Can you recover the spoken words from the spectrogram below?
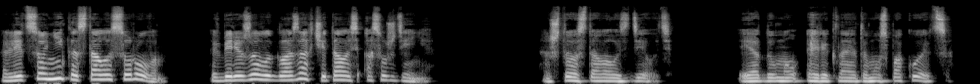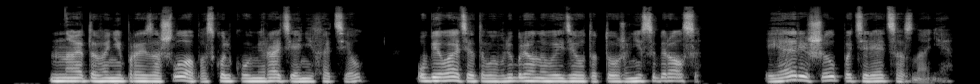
Лицо Ника стало суровым. В бирюзовых глазах читалось осуждение. А что оставалось делать? Я думал, Эрик на этом успокоится. Но этого не произошло, а поскольку умирать я не хотел, убивать этого влюбленного идиота тоже не собирался, я решил потерять сознание.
